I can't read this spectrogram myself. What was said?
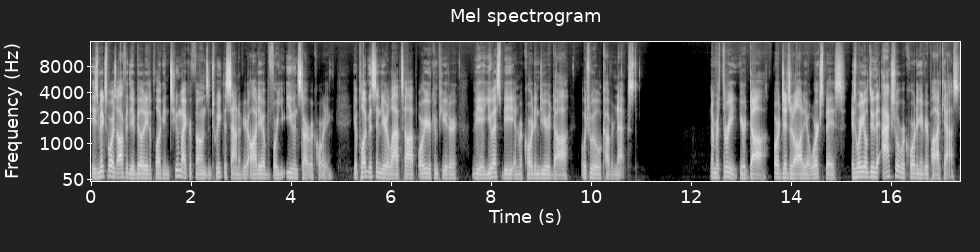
These mix boards offer the ability to plug in two microphones and tweak the sound of your audio before you even start recording. You'll plug this into your laptop or your computer via USB and record into your DAW, which we will cover next. Number three, your DAW or digital audio workspace is where you'll do the actual recording of your podcast.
